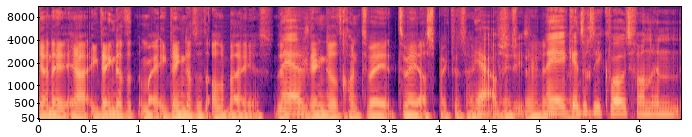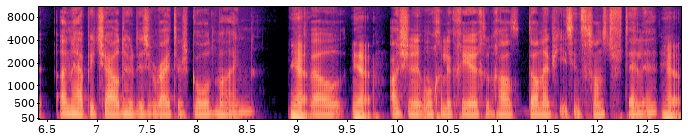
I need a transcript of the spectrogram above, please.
Ja, nee, ja, ik denk dat het, maar ik denk dat het allebei is. Dus Nou ja, ik denk dat het gewoon twee, twee aspecten zijn. ja, absoluut. Nee, je Maar- kent toch die quote van een unhappy childhood is a writer's goldmine. Ja, Terwijl ja, als je een ongelukkige jeugd hebt gehad, dan heb je iets interessants te vertellen. ja,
